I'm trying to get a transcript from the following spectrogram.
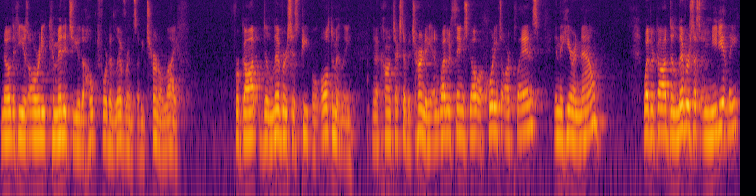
Know that he has already committed to you the hoped for deliverance of eternal life. For God delivers his people ultimately in a context of eternity, and whether things go according to our plans in the here and now, whether God delivers us immediately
